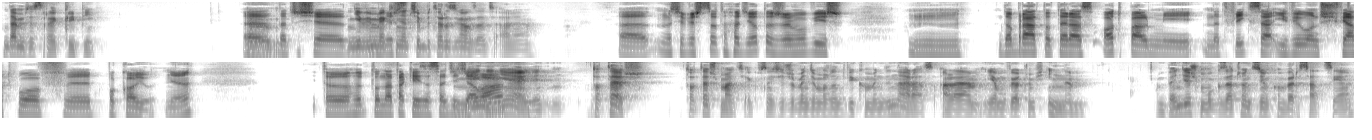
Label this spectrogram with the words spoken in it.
mnie to jest trochę creepy. E, znaczy się... Nie wiem, jak wiesz... inaczej by to rozwiązać, ale... E, znaczy wiesz co, to chodzi o to, że mówisz mm, dobra, to teraz odpal mi Netflixa i wyłącz światło w pokoju, nie? To, to na takiej zasadzie nie, działa? Nie, nie, nie, to też. To też Maciek, w sensie, że będzie można dwie komendy naraz, ale ja mówię o czymś innym. Będziesz mógł zacząć z nią konwersację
